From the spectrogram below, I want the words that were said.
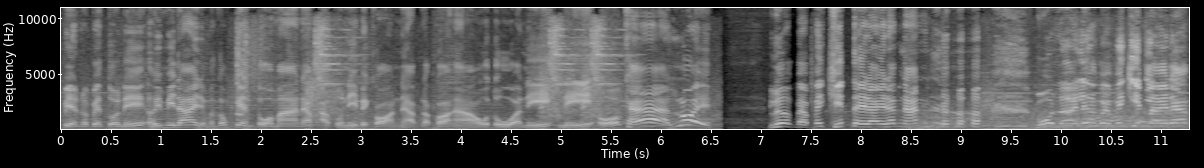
เปลี่ยนมาเป็นตัวนี้เฮ้ยไม่ได้เดี๋ยวมันต้องเปลี่ยนตัวมานะครับ เอาตัวนี้ไปก่อนนะครับ แล้วก็เอาตัวนี้นี้โอเคลุยเลือกแบบไม่คิดใดๆทั้งนั้นพูดเลยเลือกแบบไม่คิดเลยนะครับ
